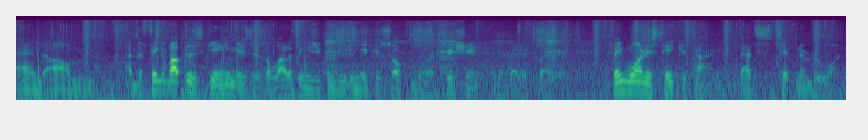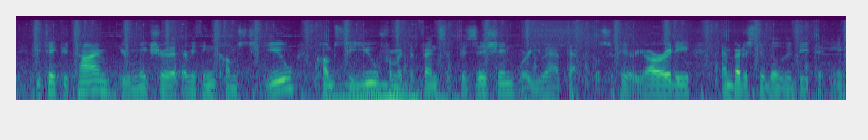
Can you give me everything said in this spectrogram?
And um, the thing about this game is there's a lot of things you can do to make yourself more efficient and a better player. Thing one is take your time. That's tip number one. If you take your time, you make sure that everything comes to you, comes to you from a defensive position where you have tactical superiority and better stability to aim.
